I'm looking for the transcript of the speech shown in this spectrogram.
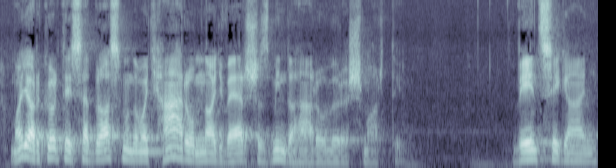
A magyar költészetből azt mondom, hogy három nagy vers, az mind a három Vörös Marti. Vén cigány,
